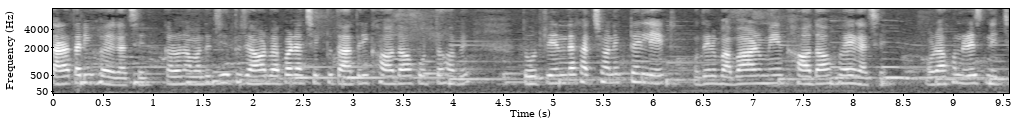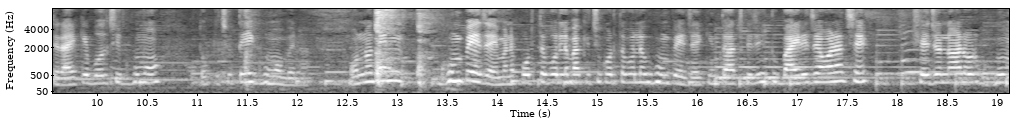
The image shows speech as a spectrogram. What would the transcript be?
তাড়াতাড়ি হয়ে গেছে, কারণ আমাদের যেহেতু যাওয়ার ব্যাপার আছে, একটু তাড়াতাড়ি খাওয়া দাওয়া করতে হবে। তো ট্রেন দেখাচ্ছে অনেকটাই লেট ওদের বাবা আর মেয়ের খাওয়া দাওয়া হয়ে গেছে। ওরা এখন রেস্ট নিচ্ছে। রায়কে বলছি, ঘুমো, তো কিছুতেই ঘুমোবে না। অন্যদিন ঘুম পেয়ে যায় মানে পড়তে বললে বা কিছু করতে বললে ঘুম পেয়ে যায়। কিন্তু আজকে যেহেতু বাইরে যাওয়ার আছে, সেই জন্য আর ওর ঘুম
